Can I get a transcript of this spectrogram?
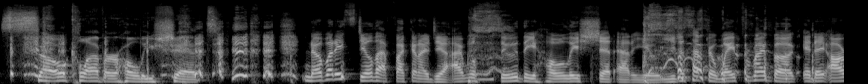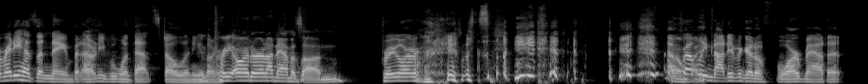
so clever. Holy shit. Nobody steal that fucking idea. I will sue the holy shit out of you. You just have to wait for my book. And it already has a name, but I don't even want that stolen either. Pre-order it on Amazon. Pre-order on Amazon. Oh I'm Oh probably not even gonna format it.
